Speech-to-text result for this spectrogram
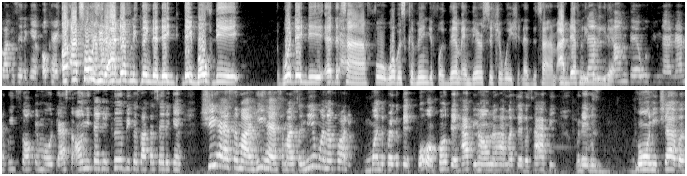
Like I said again, okay. Uh, I told you that I definitely think that they they both did what they did at the Yeah. time for what was convenient for them and their situation at the time. I definitely Now, believe that. I'm there with you now. Now that we talking more, that's the only thing it could because, like I said again, she had somebody, he had somebody. So neither one of them probably wanted to break up their quote unquote their happy home. Know how much they was happy when they was doing each other.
